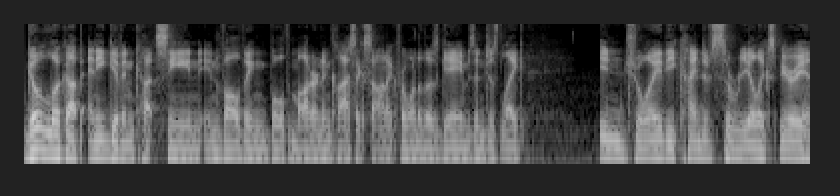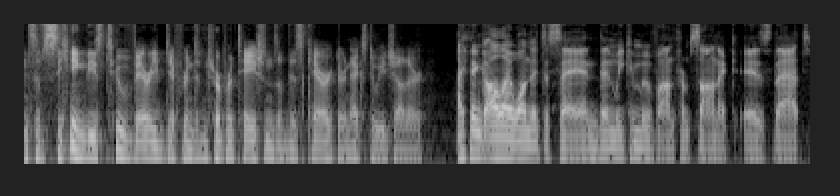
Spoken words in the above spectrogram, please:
go look up any given cutscene involving both modern and classic Sonic from one of those games and just like enjoy the kind of surreal experience of seeing these two very different interpretations of this character next to each other. I think all I wanted to say, and then we can move on from Sonic, is that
